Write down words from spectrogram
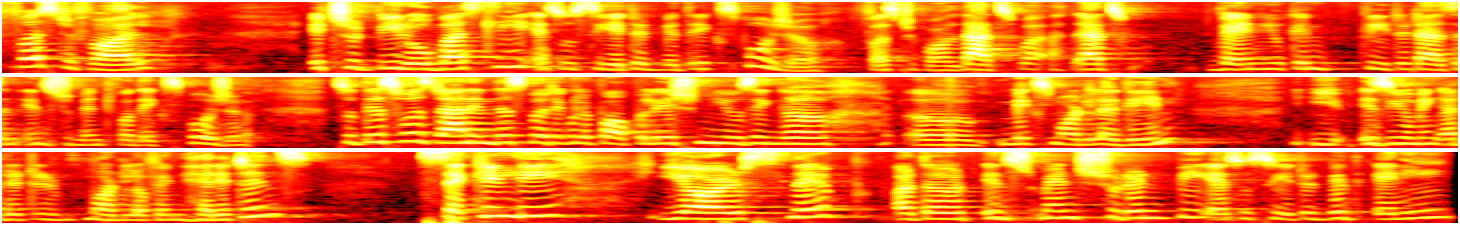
First of all, it should be robustly associated with the exposure. First of all, that's, that's when you can treat it as an instrument for the exposure. So this was done in this particular population using a, a mixed model again, assuming additive model of inheritance. Secondly, your SNP or the instrument shouldn't be associated with any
